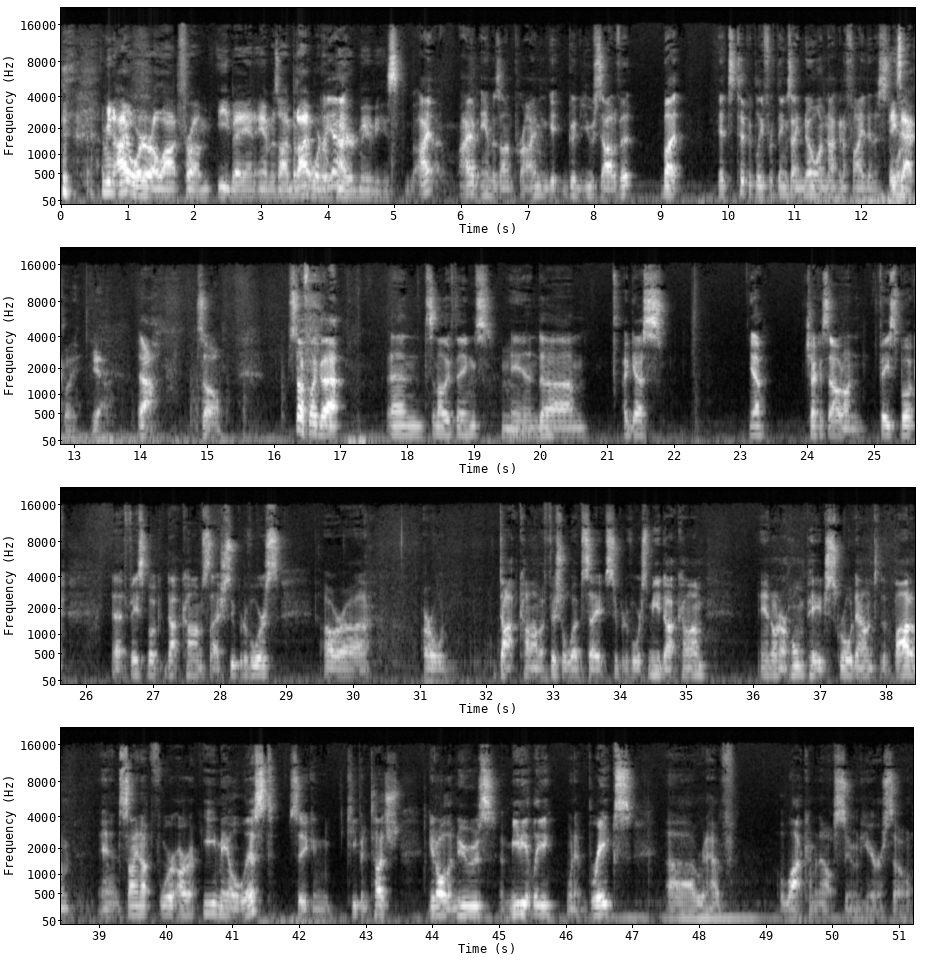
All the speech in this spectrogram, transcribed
I mean, I order a lot from eBay and Amazon, but I order Well, yeah. weird movies. I I have Amazon Prime and get good use out of it, but it's typically for things I know I'm not going to find in a store. Exactly. Yeah. Yeah. So stuff like that, and some other things, Mhm. and um, I guess yeah, check us out on Facebook at facebook.com slash superdivorce our uh, our old dot com official website superdivorceme.com and on our homepage scroll down to the bottom and sign up for our email list so you can keep in touch get all the news immediately when it breaks. Uh, we're gonna have a lot coming out soon here so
